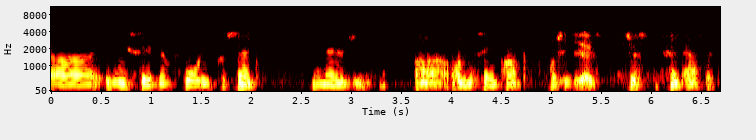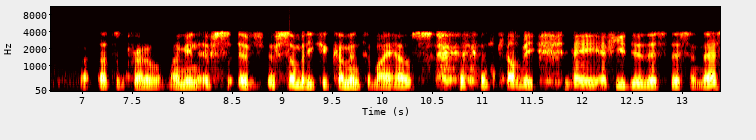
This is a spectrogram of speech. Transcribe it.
uh, we saved them forty percent in energy uh, on the same pump, which is yeah. just just fantastic. That's incredible. I mean, if if if somebody could come into my house and tell me, "Hey, if you do this, this, and this,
